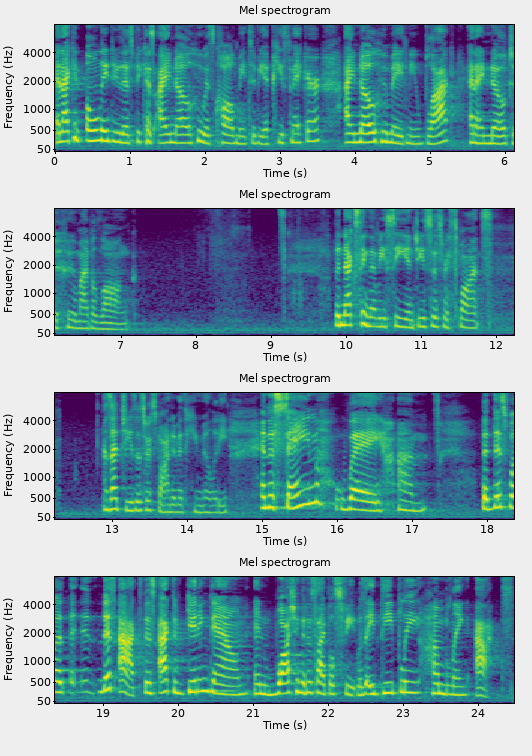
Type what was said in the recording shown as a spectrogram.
And I can only do this because I know who has called me to be a peacemaker. I know who made me black, and I know to whom I belong. The next thing that we see in Jesus' response is that Jesus responded with humility. In the same way, um, that this was this act, this act of getting down and washing the disciples' feet was a deeply humbling act.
